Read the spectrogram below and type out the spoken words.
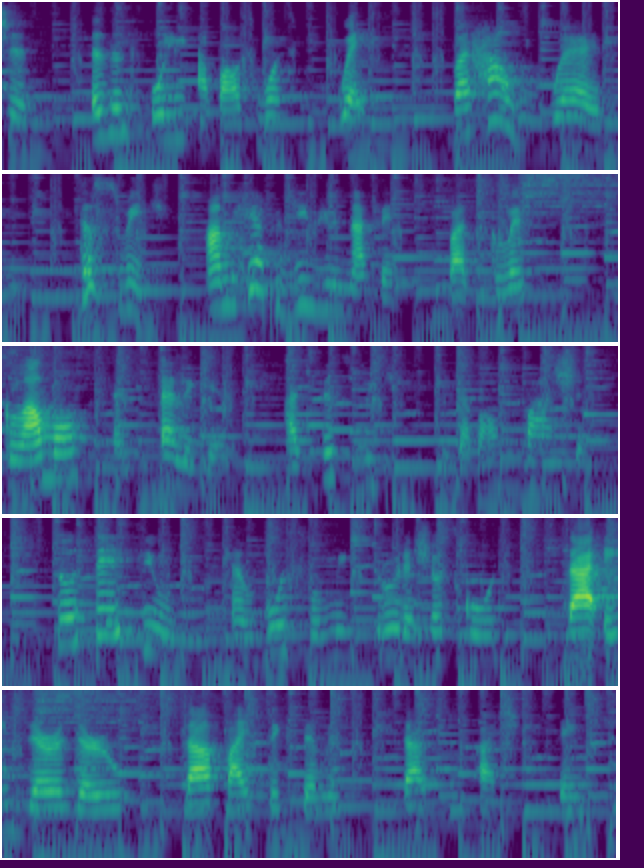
Fashion isn't only about what we wear, but how we wear it. This week, I'm here to give you nothing but glitz, glamour, and elegance, as this week is about fashion. So stay tuned and vote for me through the short code star 800 star 567 star 2 hash. Thank you.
